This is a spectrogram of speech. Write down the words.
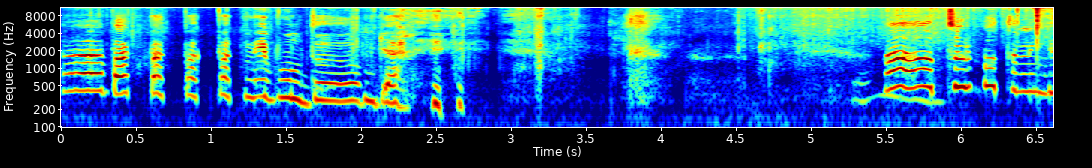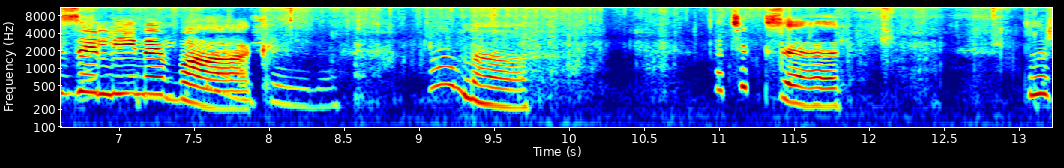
Aa, bak bak bak bak ne buldum gel. Aa turbotunun güzelliğine bak. Şöyle. Valla. Çok güzel. Dur.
